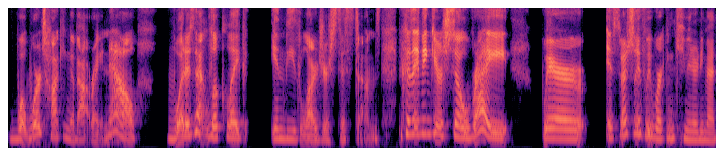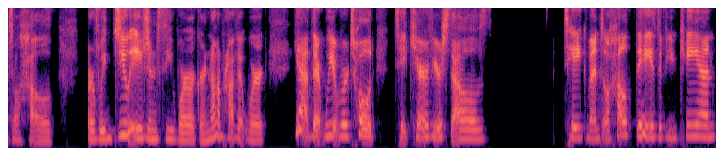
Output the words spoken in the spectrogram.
what we're talking about right now, what does that look like in these larger systems? Because I think you're so right, where, especially if we work in community mental health, or if we do agency work or nonprofit work, yeah, that we, we're told take care of yourselves, take mental health days if you can.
